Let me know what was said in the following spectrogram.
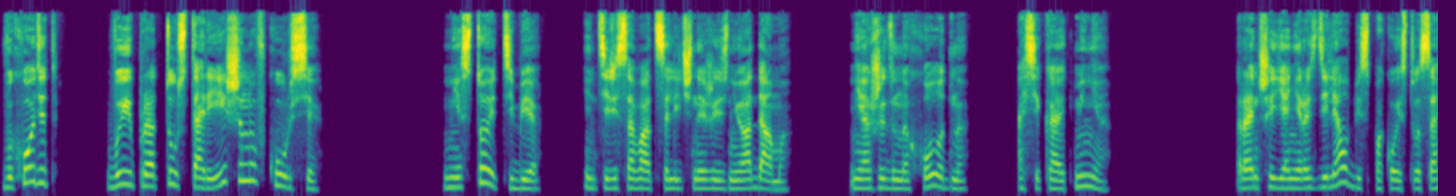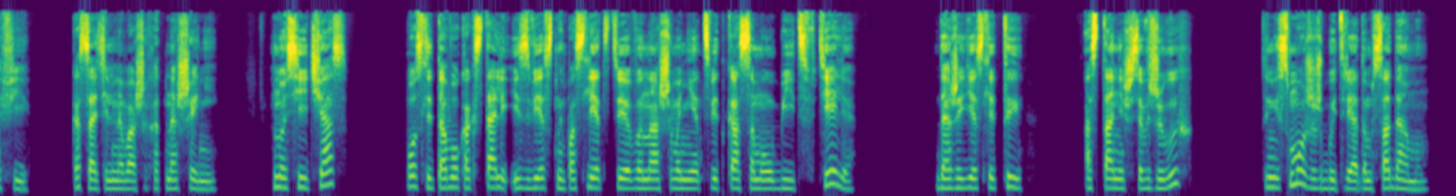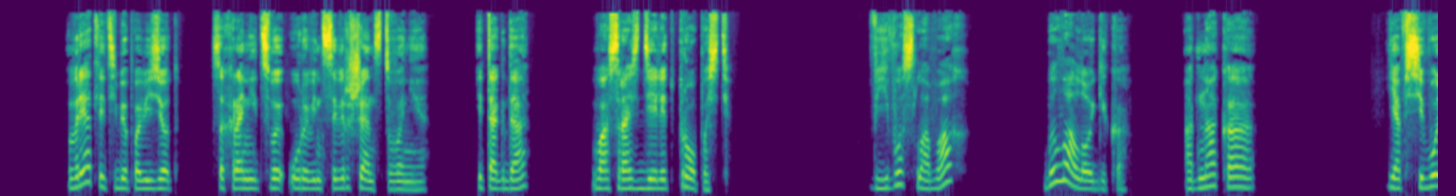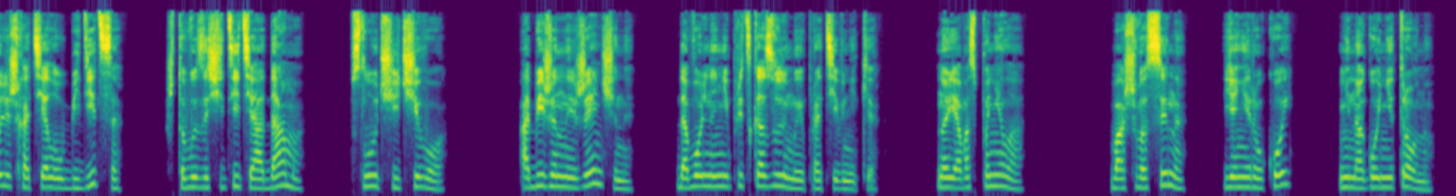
выходит, вы про ту старейшину в курсе?» «Не стоит тебе интересоваться личной жизнью Адама. Неожиданно холодно осекают меня. Раньше я не разделял беспокойство Софи касательно ваших отношений, но сейчас, после того, как стали известны последствия вынашивания цветка самоубийц в теле, даже если ты останешься в живых, ты не сможешь быть рядом с Адамом. Вряд ли тебе повезет сохранить свой уровень совершенствования. И тогда вас разделит пропасть. В его словах была логика. Однако я всего лишь хотела убедиться, что вы защитите Адама в случае чего. Обиженные женщины — довольно непредсказуемые противники. Но я вас поняла. Вашего сына я ни рукой, ни ногой не трону.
